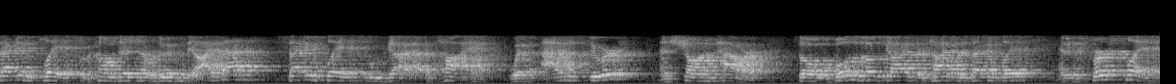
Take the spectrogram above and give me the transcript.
second place for the competition that we're doing for the iPad, second place we've got a tie with Adam Stewart and Sean Power. So both of those guys are tied for second place, and in first place,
